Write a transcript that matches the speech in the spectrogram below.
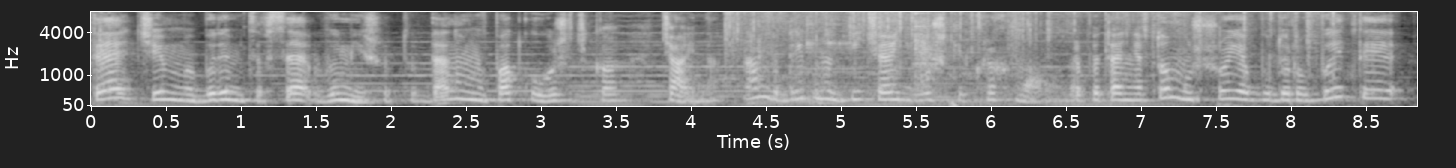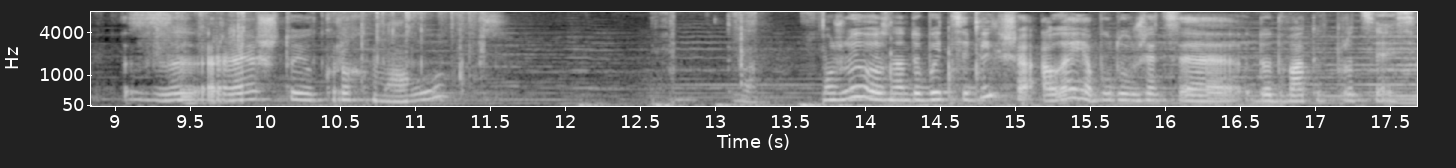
те, чим ми будемо це все вимішувати. В даному випадку ложечка чайна. Нам потрібно 2 чайні ложки крахмалу. Питання в тому, що я буду робити з рештою крахмалу. Можливо, знадобиться більше, але я буду вже це додавати в процесі.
